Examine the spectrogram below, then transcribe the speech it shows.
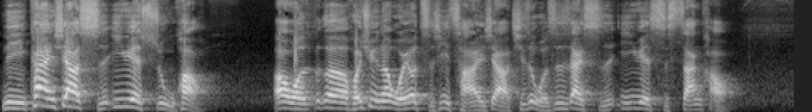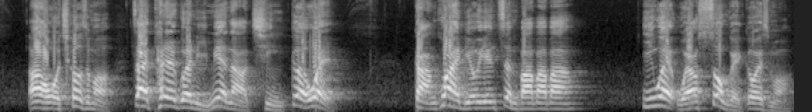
你看一下十一月十五号啊，我这个回去呢，我又仔细查一下，其实我是在十一月十三号啊，我就什么在 Telegram 里面呢，请各位赶快留言正八八八，因为我要送给各位什么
